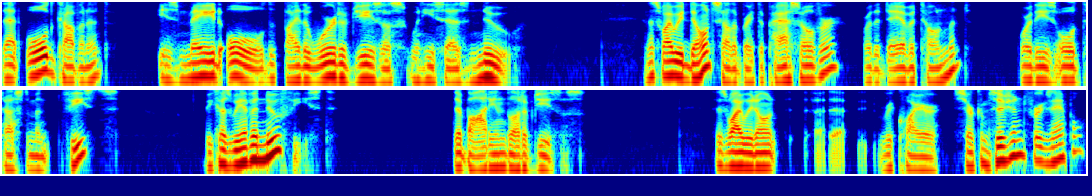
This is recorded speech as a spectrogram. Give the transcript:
That old covenant is made old by the word of Jesus when he says new. And that's why we don't celebrate the Passover or the Day of Atonement or these Old Testament feasts, because we have a new feast, the body and blood of Jesus. This is why we don't uh, require circumcision, for example,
